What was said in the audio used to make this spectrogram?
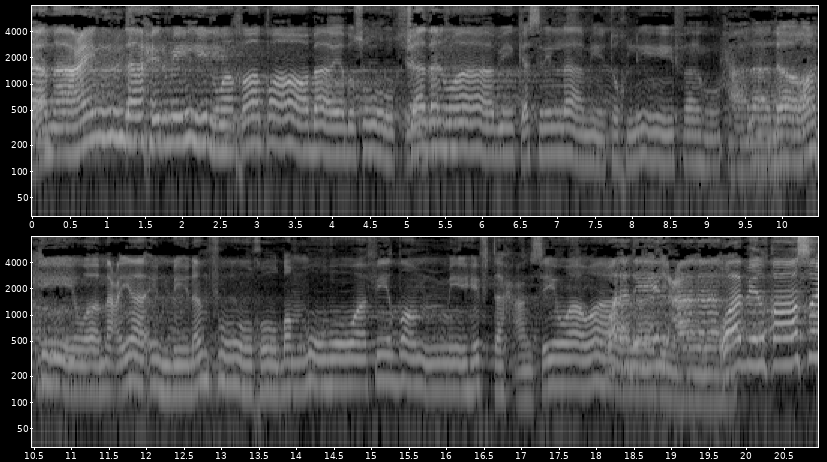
كما عند حرمه وخطاب يبصر شذا وبكسر اللام تخليفه حال دركي ومعياء بننفوخ ضمه وفي ضمه افتح عن سوى ولد العلا. وبالقصر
